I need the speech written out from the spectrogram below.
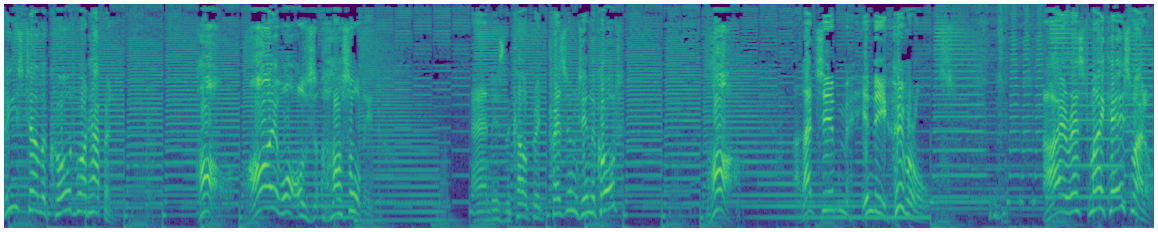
Please tell the court what happened. Oh, I was assaulted. And is the culprit present in the court? Ah, that's him in the overalls. I rest my case, my lord.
